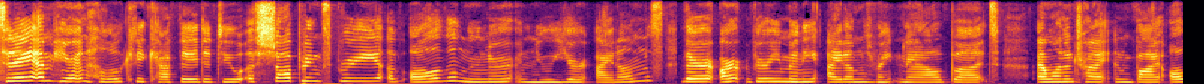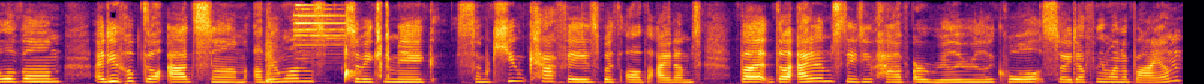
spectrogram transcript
Today I'm here in Hello Kitty Cafe to do a shopping spree of all the Lunar New Year items. There aren't very many items right now, but I want to try and buy all of them. I do hope they'll add some other ones so we can make some cute cafes with all the items, but the items they do have are really, really cool, so I definitely want to buy them.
